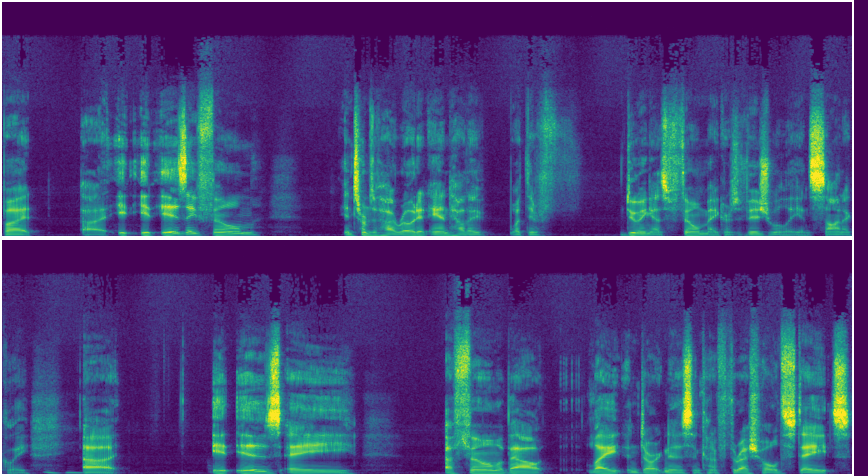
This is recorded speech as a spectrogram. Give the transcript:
but uh, it it is a film in terms of how I wrote it and how they what they're f- doing as filmmakers visually and sonically. Uh, it is a a film about light and darkness and kind of threshold states.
